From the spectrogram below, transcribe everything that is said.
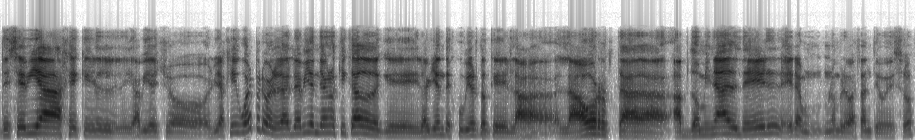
ese viaje, que él había hecho el viaje igual, pero le, habían diagnosticado de que le habían descubierto que la, la aorta abdominal de él, era un hombre bastante obeso,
